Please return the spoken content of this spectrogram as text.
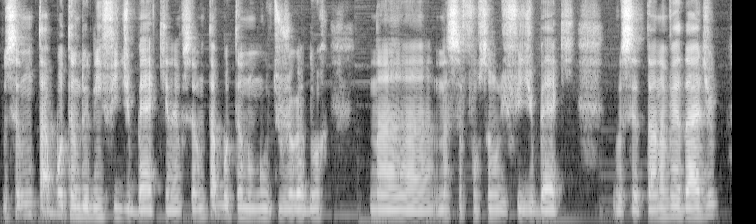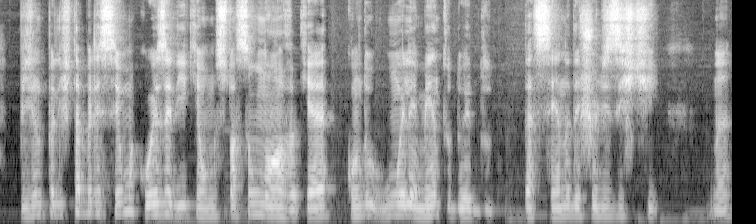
você não está botando ele em feedback, né? Você não está botando muito o jogador na, nessa função de feedback. Você está, na verdade, pedindo para ele estabelecer uma coisa ali, que é uma situação nova, que é quando um elemento do, do, da cena deixou de existir, né?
